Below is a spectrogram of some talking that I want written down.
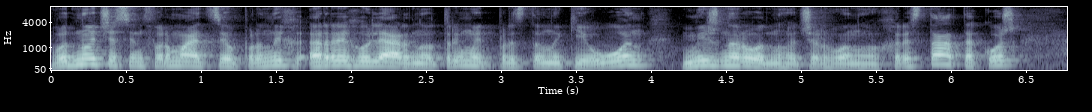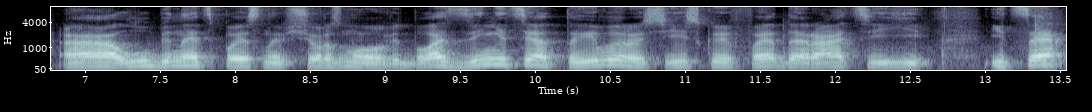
Водночас інформацію про них регулярно отримують представники ООН, Міжнародного Червоного Христа. Також е, Лубінець пояснив, що розмова відбулася з ініціативи Російської Федерації. І це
